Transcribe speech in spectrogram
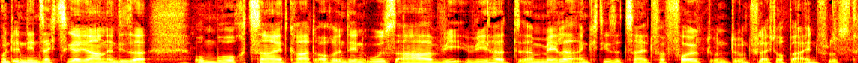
Und in den 60er Jahren, in dieser Umbruchzeit, gerade auch in den USA, wie, wie hat äh, Mailer eigentlich diese Zeit verfolgt und, und vielleicht auch beeinflusst?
